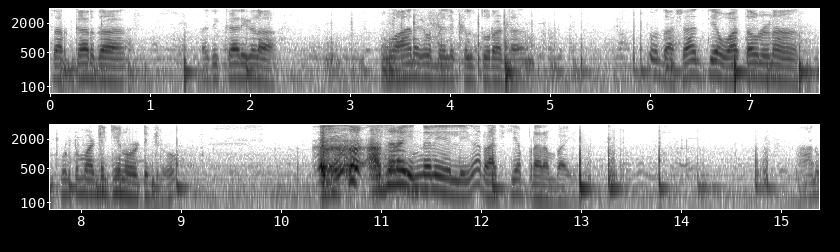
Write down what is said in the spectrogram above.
ಸರ್ಕಾರದ ಅಧಿಕಾರಿಗಳ ವಾಹನಗಳ ಮೇಲೆ ಕಲ್ಲು ತೂರಾಟ. ಒಂದು ಅಶಾಂತಿಯ ವಾತಾವರಣ ಉಂಟು ಮಾಡಲಿಕ್ಕೆ ಹೊರಟಿದ್ರು. ಅದರ ಹಿನ್ನೆಲೆಯಲ್ಲಿ ಈಗ ರಾಜಕೀಯ ಪ್ರಾರಂಭ ಆಗಿದೆ. ನಾನು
